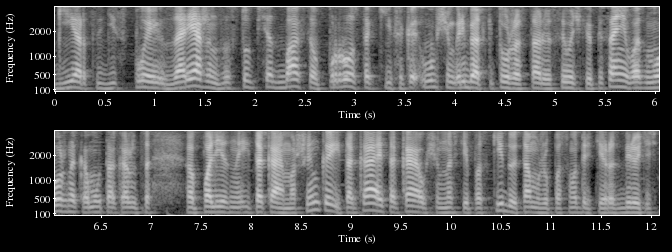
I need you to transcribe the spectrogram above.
Гц дисплей, заряжен за 150 баксов, просто какие-то, в общем, ребятки, тоже оставлю ссылочки в описании, возможно, кому-то окажется а, полезна и такая машинка, и такая, и такая, в общем, на все поскидываю, там уже посмотрите и разберетесь.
